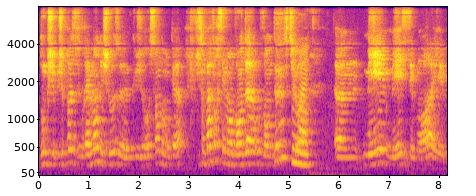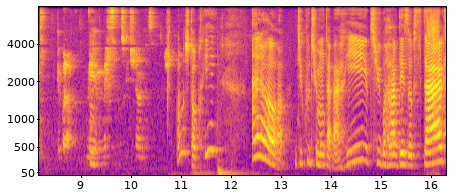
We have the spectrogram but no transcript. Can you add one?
Donc je, je, pose vraiment des choses euh, que je ressens dans mon cœur, qui sont pas forcément vendeurs ou vendeuses, tu vois. Euh, mais mais c'est moi et, et, voilà. Mais mm. merci pour ce que tu viens de dire. Oh, je t'en prie. Alors, du coup, tu montes à Paris, tu braves des obstacles,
